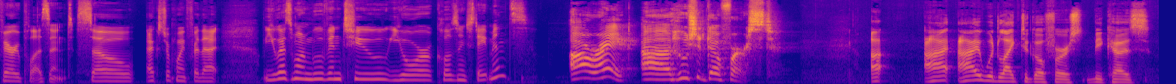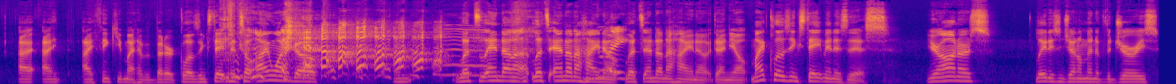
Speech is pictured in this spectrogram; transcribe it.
very pleasant. So extra point for that. You guys want to move into your closing statements? all right uh who should go first I I, I would like to go first because I, I, I think you might have a better closing statement. So I want to go. Um, let's end on a let's end on a high note. Let's end on a high note, Danielle. My closing statement is this: Your honors, ladies and gentlemen of the juries,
